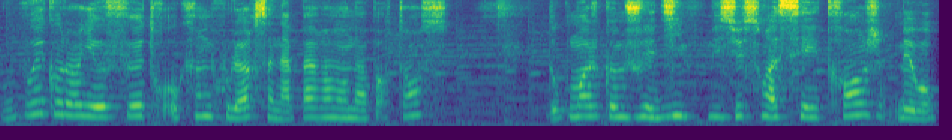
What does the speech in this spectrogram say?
Vous pouvez colorier au feutre, au crayon de couleur, ça n'a pas vraiment d'importance. Donc moi, comme je vous l'ai dit, mes yeux sont assez étranges, mais bon.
